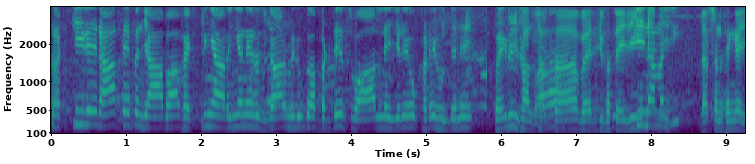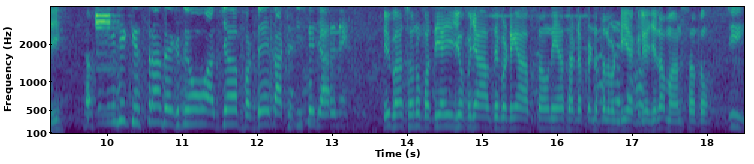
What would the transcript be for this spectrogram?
ਤਰੱਕੀ ਦੇ ਰਾਹ ਤੇ ਪੰਜਾਬ ਆ ਫੈਕਟਰੀਆਂ ਆ ਰਹੀਆਂ ਨੇ ਰੋਜ਼ਗਾਰ ਮਿਲੂਗਾ ਵੱਡੇ ਸਵਾਲ ਨੇ ਜਿਹੜੇ ਉਹ ਖੜੇ ਹੁੰਦੇ ਨੇ। ਵਾਹਿਗੁਰੂ ਜੀ ਖਾਲਸਾ। ਸਾਹਿਬ ਵੈਰ ਜੀ ਫਤਿਹ ਜੀ। ਕੀ ਨਾਮ ਹੈ ਜੀ? ਦਰਸ਼ਨ ਸਿੰਘ ਹੈ ਜੀ। ਦਰਸ਼ਨ ਸਿੰਘ ਜੀ ਕਿਸ ਤਰ੍ਹਾਂ ਦੇਖਦੇ ਹੋ ਅੱਜ ਵੱਡੇ ਇਕੱਠ ਕੀਤੇ ਜਾ ਰਹੇ ਨੇ? ਇਹ ਬਸ ਤੁਹਾਨੂੰ ਪਤਾ ਹੀ ਜੀ ਜੋ ਪੰਜਾਬ ਤੇ ਵੱਡੀਆਂ ਆਫਤਾਂ ਆਉਂਦੀਆਂ ਸਾਡਾ ਪਿੰਡ ਤਲਵੰਡੀ ਆ ਕਿਲੇ ਜ਼ਿਲ੍ਹਾ ਮਾਨਸਾ ਤੋਂ। ਜੀ।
